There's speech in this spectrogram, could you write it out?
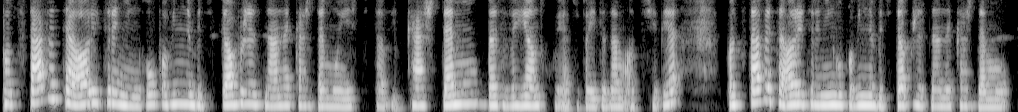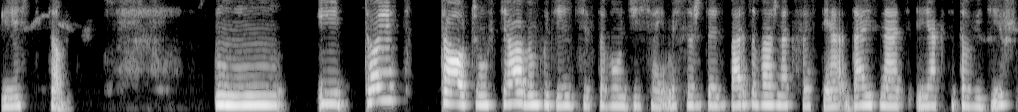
Podstawy teorii treningu powinny być dobrze znane każdemu jeźdźcowi, każdemu bez wyjątku, ja tutaj dodam od siebie. Podstawy teorii treningu powinny być dobrze znane każdemu jeźdźcowi. Mm, I to jest to, czym chciałabym podzielić się z Tobą dzisiaj. Myślę, że to jest bardzo ważna kwestia. Daj znać, jak Ty to widzisz,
